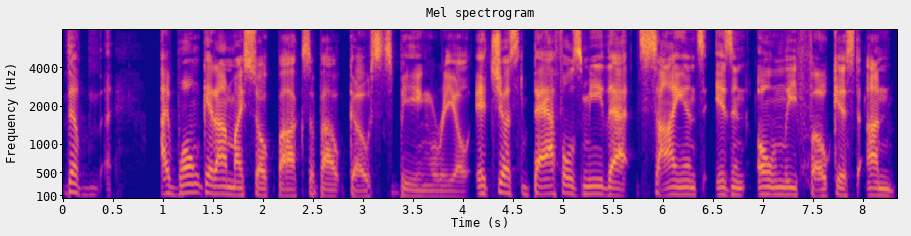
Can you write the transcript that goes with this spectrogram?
The I won't get on my soapbox about ghosts being real. It just baffles me that science isn't only focused on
